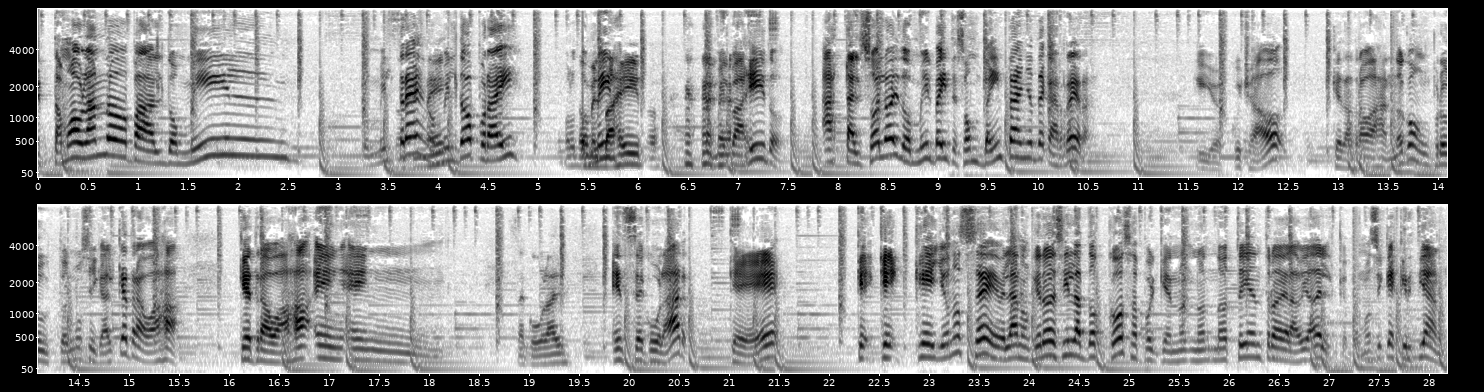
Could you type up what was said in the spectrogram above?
estamos hablando para el 2000. 2003, 2002, por ahí. Por 2000, 2000 bajito. 2000 bajito. Hasta el solo hoy 2020. Son 20 años de carrera. Y yo he escuchado que está trabajando con un productor musical que trabaja, que trabaja en, en secular. En secular, que que, que, yo no sé, ¿verdad? No quiero decir las dos cosas porque no, estoy dentro de la vida de él, que podemos decir que es cristiano,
